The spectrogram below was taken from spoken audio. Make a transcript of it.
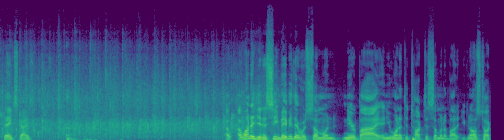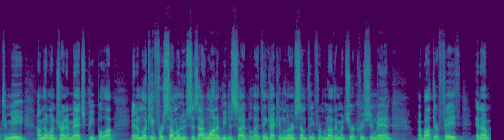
thanks, guys. I, I, wanted you to see maybe there was someone nearby and you wanted to talk to someone about it. You can also talk to me. I'm the one trying to match people up. And I'm looking for someone who says, I want to be discipled. I think I can learn something from another mature Christian man about their faith. And I'm,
